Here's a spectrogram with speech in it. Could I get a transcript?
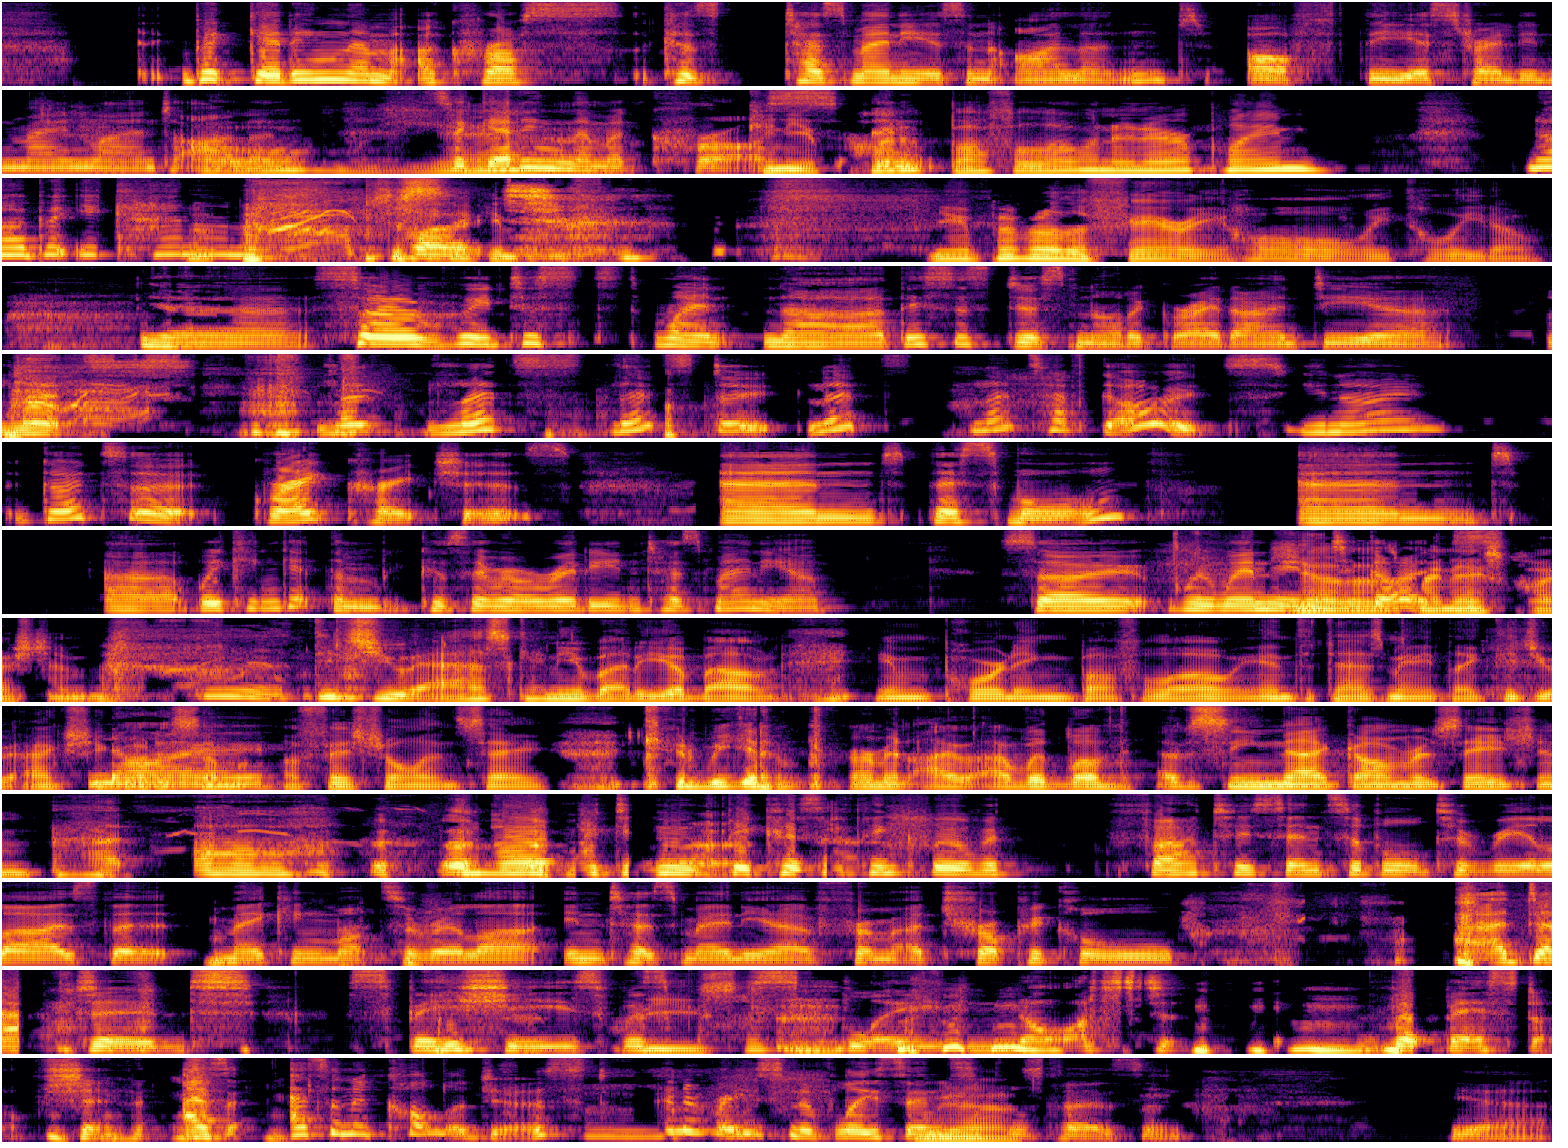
But getting them across, because Tasmania is an island off the Australian mainland island. Oh, So getting them across. Can you put a buffalo in an airplane? no, but you can on a boat. thinking. You can put it on the ferry. Holy Toledo. Yeah. So we just went, nah, this is just not a great idea. Let's let let's let's do let's let's have goats, you know? Goats are great creatures and they're small and uh, we can get them because they're already in Tasmania. So we went Yeah, into that's goats. my next question. Hmm. did you ask anybody about importing buffalo into Tasmania? Like, did you actually go to some official and say, "Could we get a permit?" I, I would love to have seen that conversation. Oh, no, we didn't because I think we were far too sensible to realize that mm. making mozzarella in Tasmania from a tropical adapted species was Beast. possibly not the best option as as an ecologist and a reasonably sensible Yes. person. Yeah.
